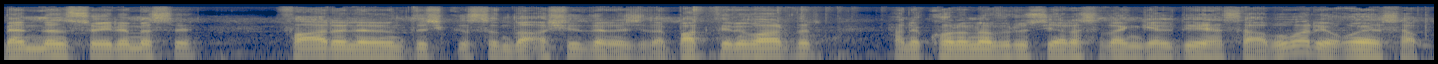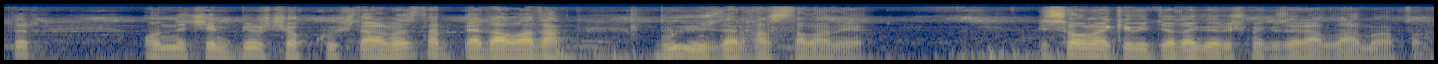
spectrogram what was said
Benden söylemesi farelerin dışkısında aşırı derecede bakteri vardır. Hani koronavirüs yarasından geldiği hesabı var ya o hesaptır. Onun için birçok kuşlarınız da bedavadan bu yüzden hastalanıyor. Bir sonraki videoda görüşmek üzere Allah'a emanet olun.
